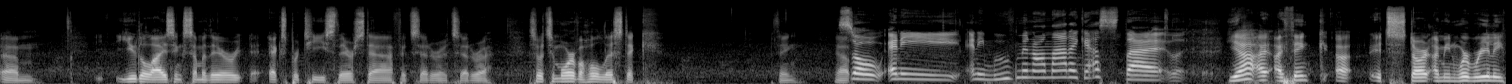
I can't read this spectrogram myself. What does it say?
um, utilizing some of their expertise their staff etc etc so it's a more of a holistic thing yep. so any any movement on that i guess that Yeah, I, I think uh, it start. I mean, we're really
